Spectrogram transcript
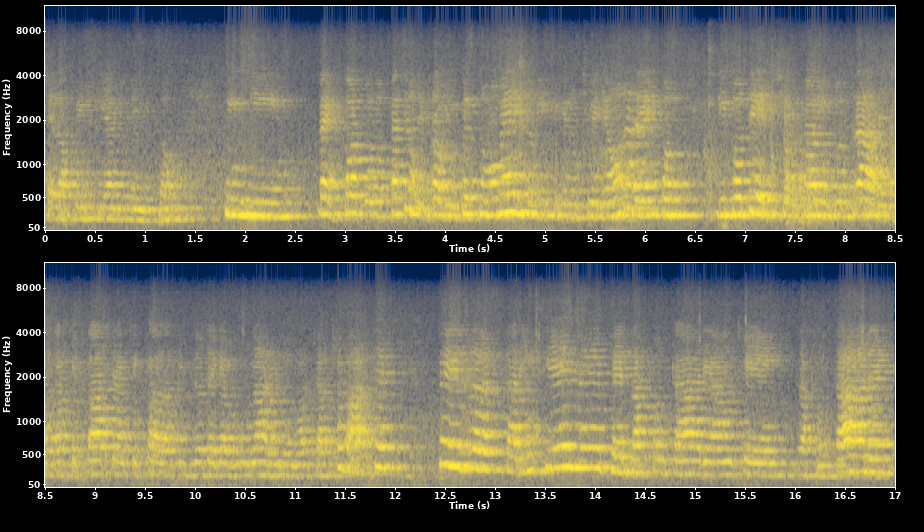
c'è la poesia in mezzo. Quindi, beh, colgo l'occasione proprio in questo momento, visto che non ci vediamo da tempo, di poterci ancora incontrare da qualche parte, anche qua alla biblioteca comunale o da qualche altra parte, per stare insieme, per raccontare anche, raccontare,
